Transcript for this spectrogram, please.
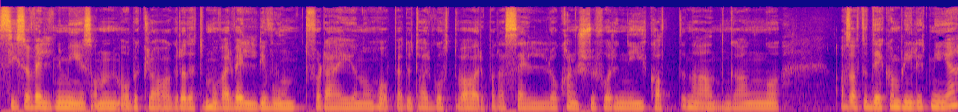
si så veldig mye sånn og beklager, og dette må være veldig vondt for deg, og nå håper jeg du tar godt vare på deg selv, og kanskje du får en ny katt en annen gang. og altså At det kan bli litt mye.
